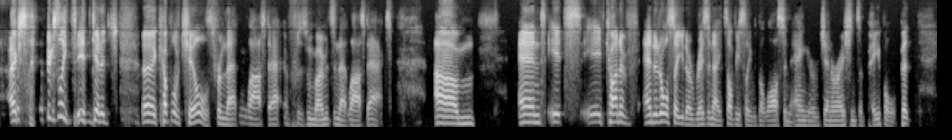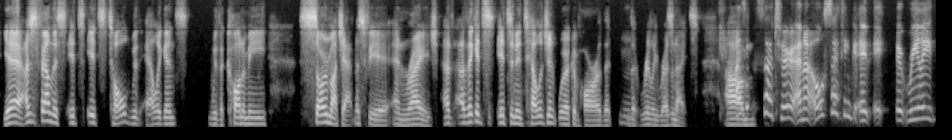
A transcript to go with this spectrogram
I actually, actually did get a, a couple of chills from that last act, for some moments in that last act. Um, and it's it kind of and it also you know resonates obviously with the loss and anger of generations of people. But yeah, I just found this it's it's told with elegance, with economy, so much atmosphere and rage. I, I, think it's it's an intelligent work of horror that mm. that really resonates. Um, I think so too, and I also think it, it it really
